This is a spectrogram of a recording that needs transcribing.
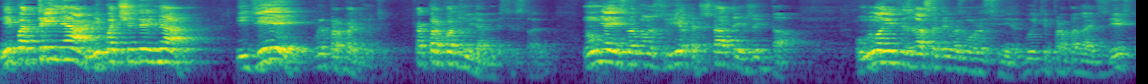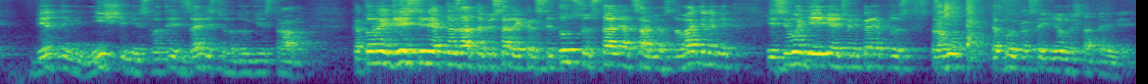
ни под тремя, ни под четырьмя идеей, вы пропадете. Как пропаду я вместе с вами. Но у меня есть возможность уехать в Штаты и жить там. У многих из вас этой возможности нет. Будете пропадать здесь, бедными, нищими, и смотреть завистью на другие страны, которые 200 лет назад написали Конституцию, стали отцами-основателями, и сегодня имеют великолепную страну, такую, как Соединенные Штаты Америки.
